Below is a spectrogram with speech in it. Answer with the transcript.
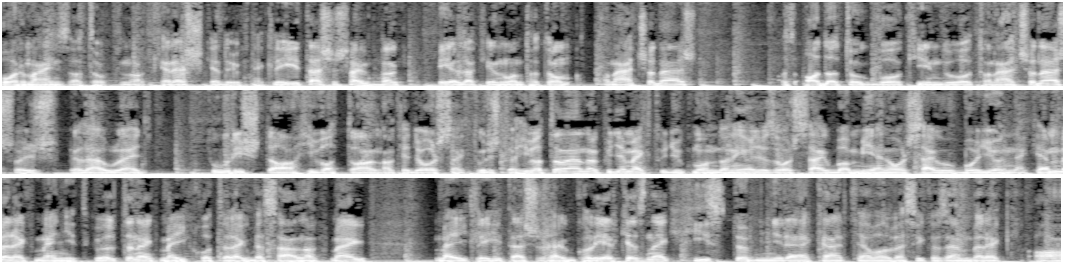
kormányzatoknak, kereskedőknek, légitársaságoknak. Példaként mondhatom a tanácsadást, az adatokból kiinduló tanácsadás, vagyis például egy turista hivatalnak, egy ország turista hivatalának, ugye meg tudjuk mondani, hogy az országban milyen országokból jönnek emberek, mennyit költenek, melyik hotelekbe szállnak meg, melyik légitársaságokkal érkeznek, hisz többnyire kártyával veszik az emberek a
